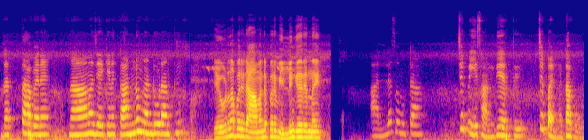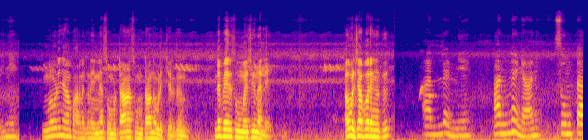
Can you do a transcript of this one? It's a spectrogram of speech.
ദത്താപനെ നാമ ജയിക്കണ കണ്ണും കണ്ടുകൂടാ എവിടുന്നാ രാമന്റെ ഒരു വില്ലും കേറിയെന്ന്? അല്ല സുമുട്ട. ഇച്ചിപ്പ ഈ സന്ധ്യയടുത്ത് ഇച്ചിപ്പ എങ്ങട്ടാ പോയിനി? നിങ്ങളോട് ഞാൻ പറഞ്ഞിരിക്കണ എന്നെ സുമുട്ടാ സുമുട്ടാന്ന് വിളിക്കരുത്. എന്ന് എന്റെ പേര് സുമേഷ് എന്നല്ലേ? അത് വിളിച്ചാ പോരെ നിങ്ങൾക്ക് അല്ല എണ്ണിയെ അന്നെ ഞാൻ സുമുട്ടാ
